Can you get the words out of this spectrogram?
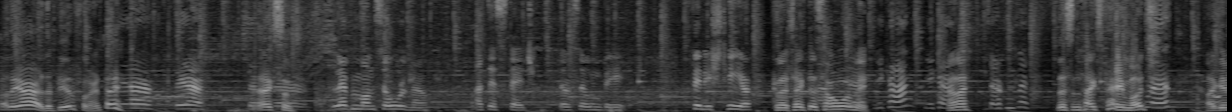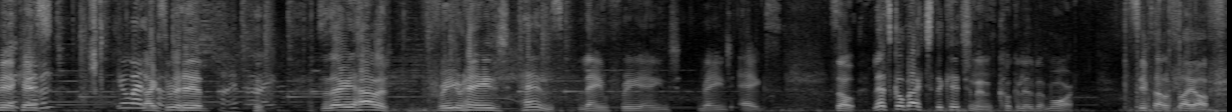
Oh, they are. They're beautiful, aren't they? They're, they're, they're, Excellent. they're 11 months old now at this stage. They'll soon be finished here. Can I take this home with Uh, me? You can, you can. Can I? Certainly. Listen, thanks very much. Well, I'll give you a kiss. Kevin. You're welcome. Thanks a million. Bye-bye. So there you have it. Free range hens laying free range, range eggs. So let's go back to the kitchen and cook a little bit more. See if that'll fly off.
